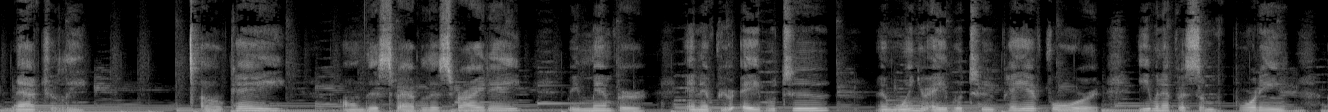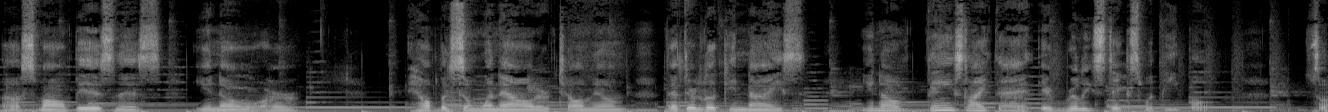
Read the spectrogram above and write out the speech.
naturally. Okay, on this fabulous Friday, remember, and if you're able to, and when you're able to pay it forward, even if it's supporting a small business, you know, or helping someone out or telling them that they're looking nice, You know, things like that, it really sticks with people. So,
